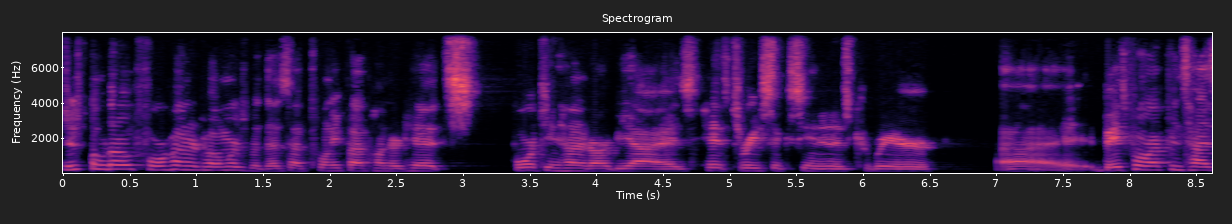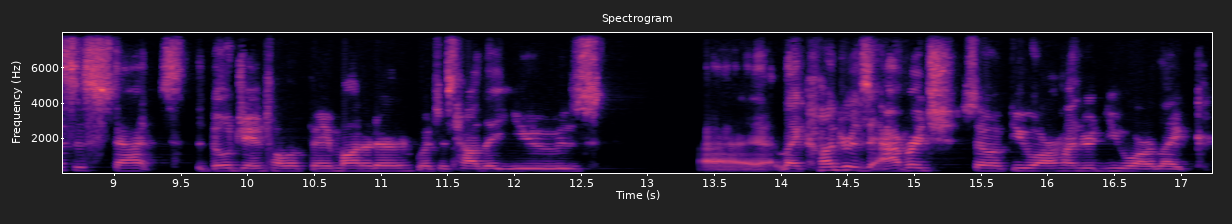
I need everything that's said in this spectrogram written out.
just below 400 homers, but does have 2,500 hits, 1,400 RBIs, hit 316 in his career. Uh, Baseball Reference has his stats, the Bill James Hall of Fame monitor, which is how they use uh, like hundreds average. So if you are 100, you are like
